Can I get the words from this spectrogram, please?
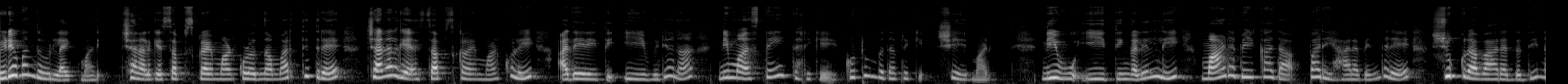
ವಿಡಿಯೋಗೊಂದು ಲೈಕ್ ಮಾಡಿ, ಚಾನಲ್ಗೆ ಸಬ್ಸ್ಕ್ರೈಬ್ ಮಾಡ್ಕೊಳ್ಳೋದನ್ನ ಮರ್ತಿದ್ರೆ ಚಾನಲ್ಗೆ ಸಬ್ಸ್ಕ್ರೈಬ್ ಮಾಡ್ಕೊಳ್ಳಿ. ಅದೇ ರೀತಿ ಈ ವಿಡಿಯೋನ ನಿಮ್ಮ ಸ್ನೇಹಿತರಿಗೆ, ಕುಟುಂಬದವರಿಗೆ ಶೇರ್ ಮಾಡಿ. ನೀವು ಈ ತಿಂಗಳಲ್ಲಿ ಮಾಡಬೇಕಾದ ಪರಿಹಾರವೆಂದರೆ ಶುಕ್ರವಾರದ ದಿನ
